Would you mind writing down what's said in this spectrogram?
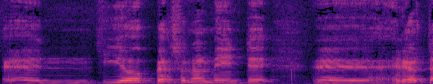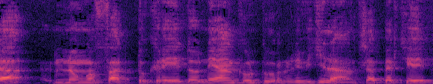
eh, io personalmente eh, in realtà non ho fatto, credo, neanche un turno di vigilanza perché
